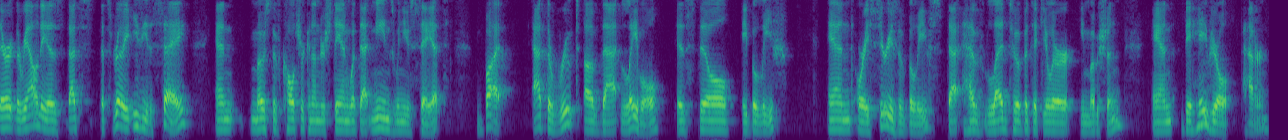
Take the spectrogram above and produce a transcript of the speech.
there, the reality is that's that's really easy to say, and most of culture can understand what that means when you say it. But at the root of that label is still a belief, and or a series of beliefs that have led to a particular emotion and behavioral pattern.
